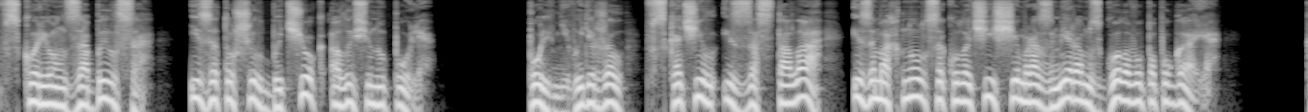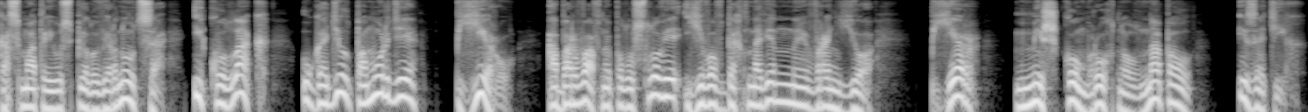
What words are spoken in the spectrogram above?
Вскоре он забылся и затушил бычок о лысину Поля. Поль не выдержал, вскочил из-за стола и замахнулся кулачищем размером с голову попугая. Косматый успел увернуться, и кулак угодил по морде Пьеру, оборвав на полуслове его вдохновенное вранье. Пьер мешком рухнул на пол и затих.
